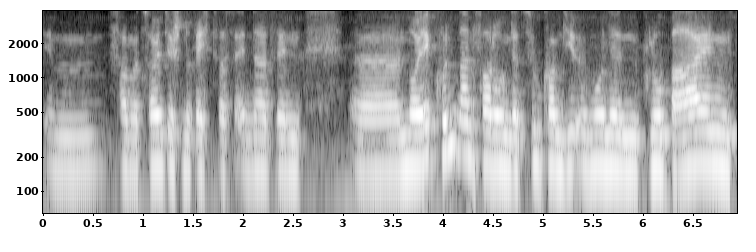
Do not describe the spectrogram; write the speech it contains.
im pharmazeutischen Recht was ändert, wenn äh, neue Kundenanforderungen dazukommen, die irgendwo einen globalen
